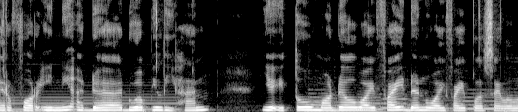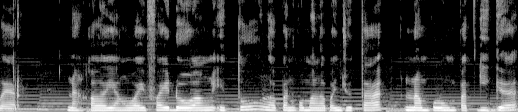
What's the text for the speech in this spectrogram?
Air 4 ini ada dua pilihan, yaitu model WiFi dan WiFi plus seluler. Nah, kalau yang WiFi doang itu 8,8 juta, 64 giga.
